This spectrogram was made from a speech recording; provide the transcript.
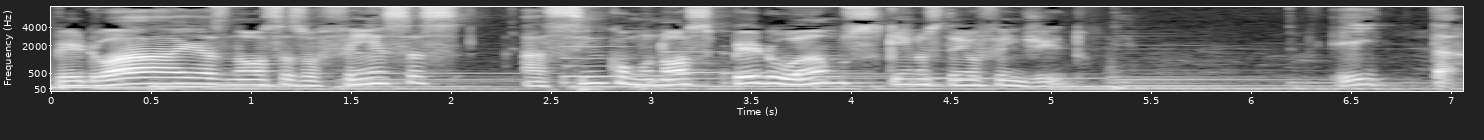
Perdoai as nossas ofensas, assim como nós perdoamos quem nos tem ofendido. Eita!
